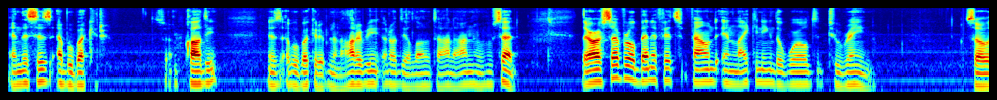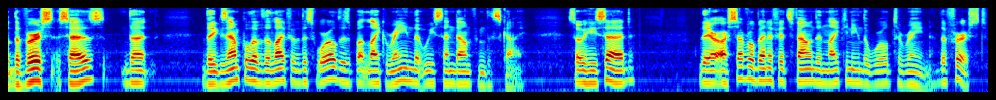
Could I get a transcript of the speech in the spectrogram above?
and this is Abu Bakr. So Qadi is Abu Bakr ibn al-Arabi radiallahu ta'ala anhu who said, There are several benefits found in likening the world to rain. So the verse says that the example of the life of this world is but like rain that we send down from the sky. So he said, There are several benefits found in likening the world to rain. The first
